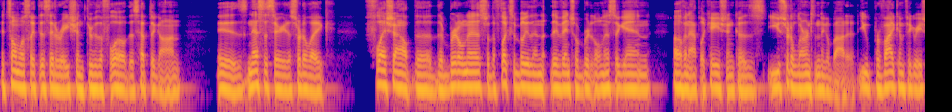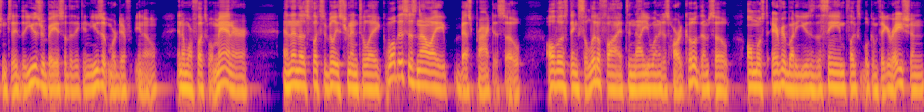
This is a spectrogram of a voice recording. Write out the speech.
it's almost like this iteration through the flow, this heptagon, is necessary to sort of like flesh out the the brittleness or the flexibility, then the eventual brittleness again of an application because you sort of learn something about it. You provide configuration to the user base so that they can use it more different, you know, in a more flexible manner. And then those flexibilities turn into like, well, this is now a best practice. So all those things solidify to now you want to just hard code them. So almost everybody uses the same flexible configuration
